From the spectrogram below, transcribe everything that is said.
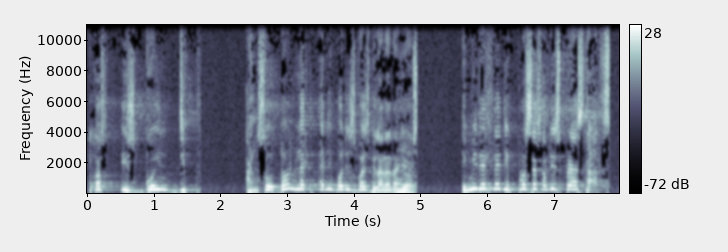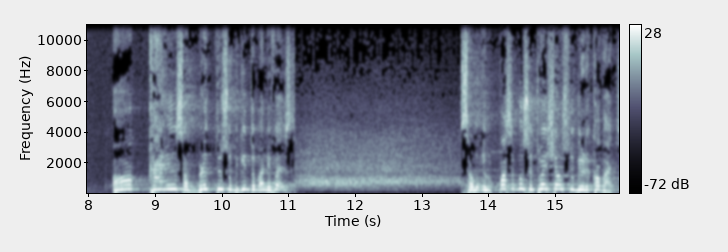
because it's going deep. And so don't let anybody's voice be louder than yours. Immediately the process of this prayer starts. All kinds of breakthroughs will begin to manifest. Some impossible situations will be recovered.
